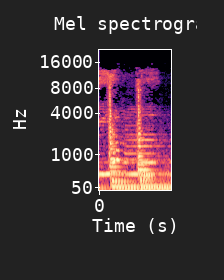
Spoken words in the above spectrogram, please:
Jackie,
